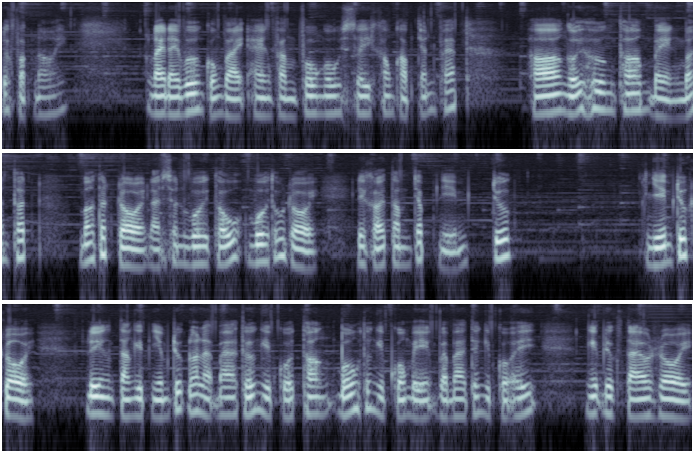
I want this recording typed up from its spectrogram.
Đức Phật nói. này đại vương cũng vậy, hàng phàm phu ngu si không học chánh pháp. Họ ngửi hương thơm bèn mến thích. Mến thích rồi là sinh vui thú, vui thú rồi, liền khởi tâm chấp nhiễm trước. Nhiễm trước rồi, liền tạo nghiệp nhiễm trước đó là ba thứ nghiệp của thân, bốn thứ nghiệp của miệng và ba thứ nghiệp của ý. Nghiệp được tạo rồi,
